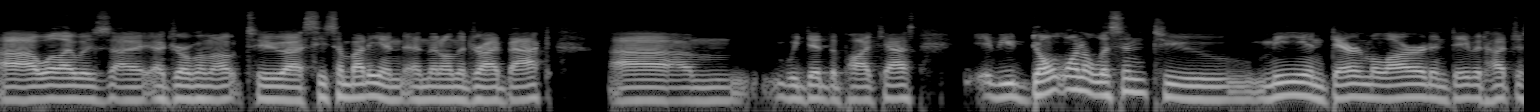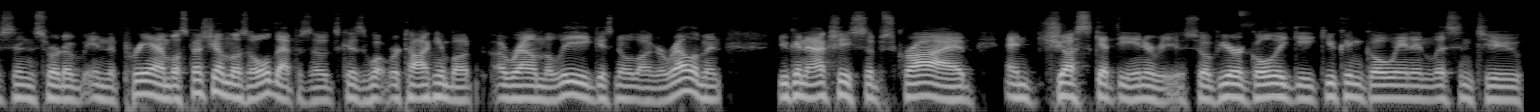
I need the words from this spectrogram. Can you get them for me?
uh, while I was I, I drove him out to uh, see somebody, and and then on the drive back, um, we did the podcast if you don't want to listen to me and Darren Millard and David Hutchison sort of in the preamble, especially on those old episodes, because what we're talking about around the league is no longer relevant, you can actually subscribe and just get the interview. So if you're a goalie geek, you can go in and listen to,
